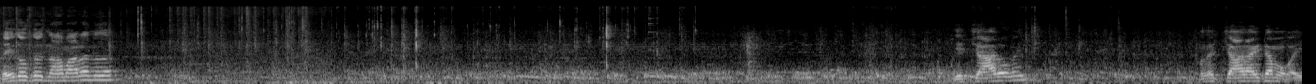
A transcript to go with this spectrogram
सही दोस्तों नाम आ रहा है नज़र ये चार हो गई मतलब चार आइटम हो गई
